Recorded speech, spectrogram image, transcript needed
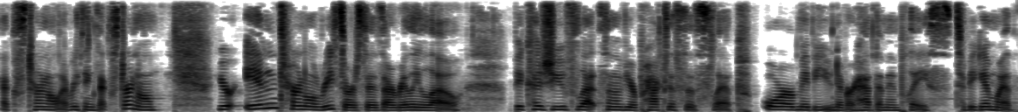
external, everything's external, your internal resources are really low because you've let some of your practices slip, or maybe you never had them in place to begin with.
